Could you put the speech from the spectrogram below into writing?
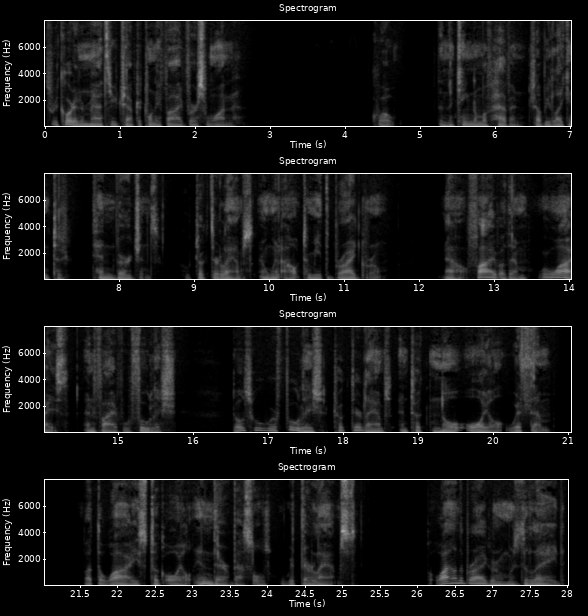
It's recorded in Matthew chapter 25, verse 1. Quote, then the kingdom of heaven shall be likened to ten virgins who took their lamps and went out to meet the bridegroom. Now five of them were wise, and five were foolish. Those who were foolish took their lamps and took no oil with them, but the wise took oil in their vessels with their lamps. But while the bridegroom was delayed,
